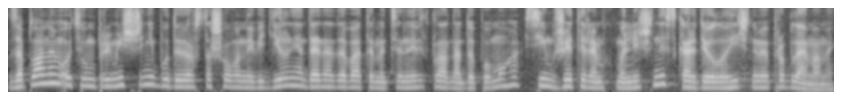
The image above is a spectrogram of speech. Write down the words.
За планом у цьому приміщенні буде розташоване відділення, де надаватиметься невідкладна допомога всім жителям Хмельниччини з кардіологічними проблемами.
